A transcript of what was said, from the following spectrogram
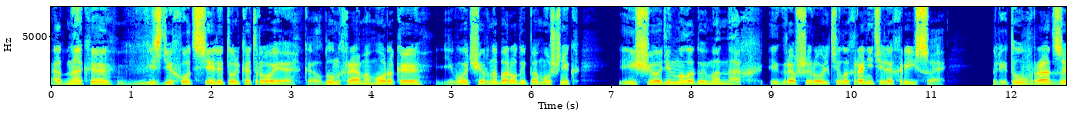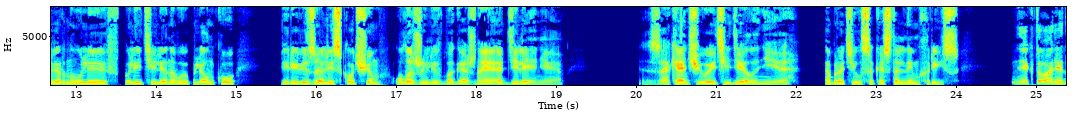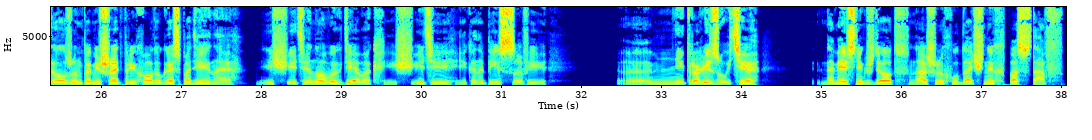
Однако в вездеход сели только трое — колдун храма Морока, его чернобородый помощник и еще один молодой монах, игравший роль телохранителя Хриса. Плиту врат завернули в полиэтиленовую пленку, перевязали скотчем, уложили в багажное отделение. «Заканчивайте делание», — обратился к остальным Хрис. «Никто не должен помешать приходу господина. Ищите новых девок, ищите иконописцев и... Э, нейтрализуйте. Наместник ждет наших удачных постав».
